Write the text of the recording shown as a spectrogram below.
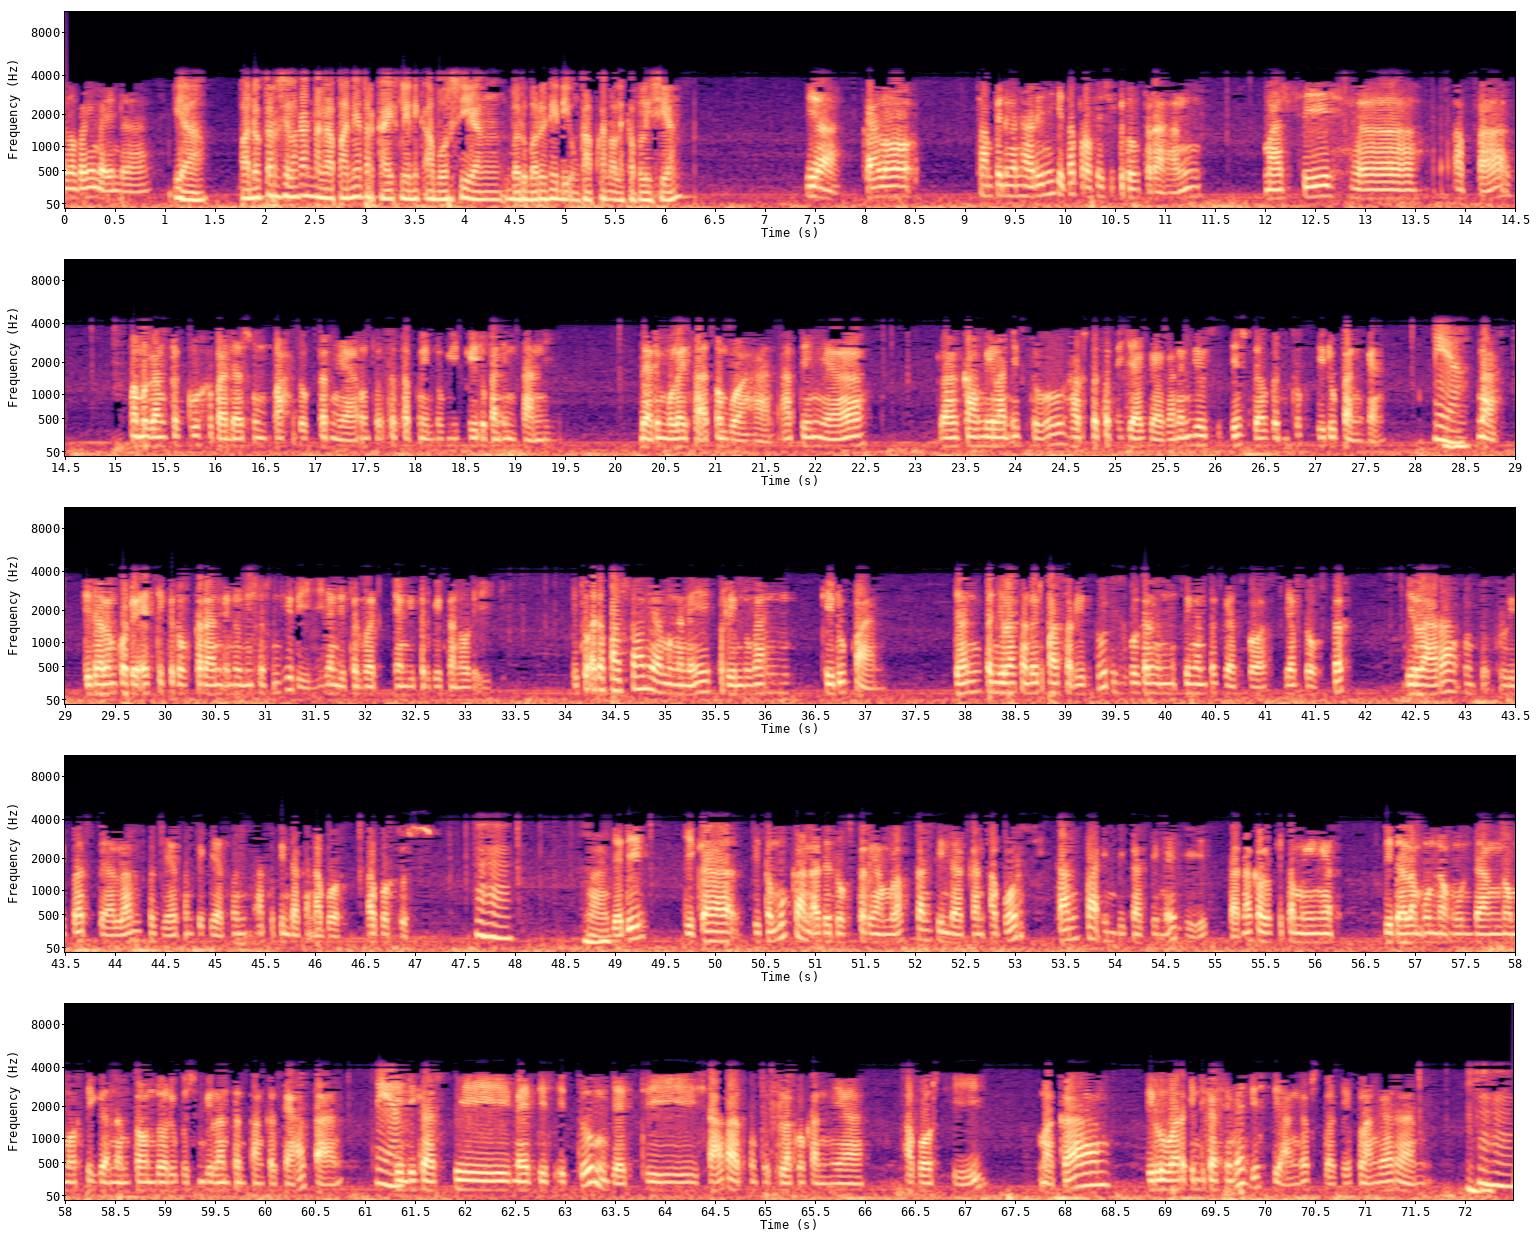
Selamat pagi Mbak Indah. Ya, Pak Dokter silakan tanggapannya terkait klinik aborsi yang baru-baru ini diungkapkan oleh kepolisian. Iya, kalau sampai dengan hari ini kita profesi kedokteran masih eh, apa memegang teguh kepada sumpah dokternya untuk tetap melindungi kehidupan insani dari mulai saat pembuahan. Artinya ke- kehamilan itu harus tetap dijaga karena dia, dia sudah bentuk kehidupan kan. Iya. Nah, di dalam kode etik kedokteran Indonesia sendiri yang diterbit yang diterbitkan oleh IGI itu ada pasalnya mengenai perlindungan kehidupan dan penjelasan dari pasal itu disebutkan dengan, dengan tegas bahwa setiap dokter dilarang untuk terlibat dalam kegiatan-kegiatan atau tindakan abor abortus. Mhm. Nah, jadi jika ditemukan ada dokter yang melakukan tindakan aborsi tanpa indikasi medis, karena kalau kita mengingat di dalam Undang-Undang Nomor 36 Tahun 2009 tentang kesehatan, Iya. indikasi medis itu menjadi syarat untuk dilakukannya aborsi, maka di luar indikasi medis dianggap sebagai pelanggaran. Mhm.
